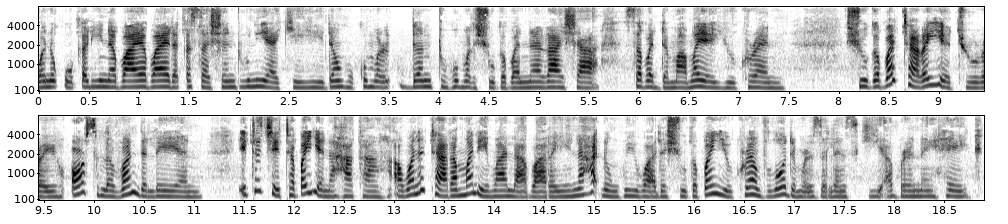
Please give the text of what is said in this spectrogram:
wani ƙoƙari na baya-baya da ƙasashen duniya ke yi don tuhumar shugabannin rasha saboda mamayar ukraine. Shugabar tarayyar turai ursula von der leyen ita ce ta bayyana hakan a wani taron manema labarai na haɗin gwiwa da shugaban ukraine volodymyr zelensky a birnin hague.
